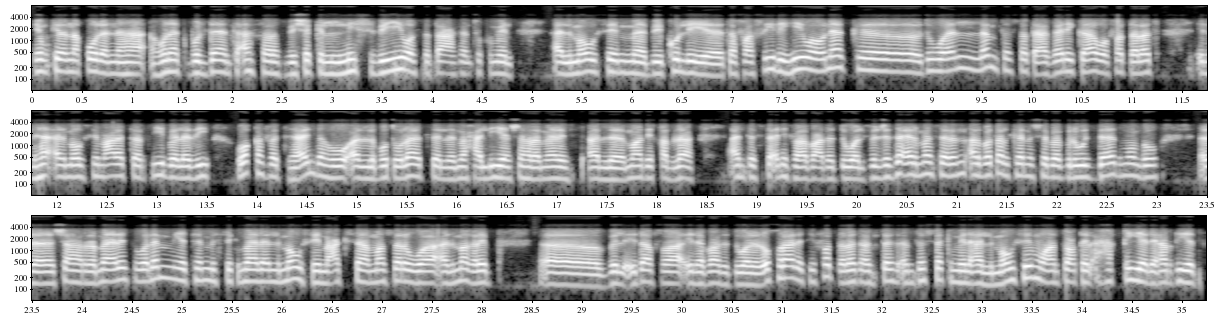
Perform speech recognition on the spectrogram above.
يمكن أن نقول أنها هناك بلدان تأثرت بشكل نسبي واستطاعت أن تكمل الموسم بكل تفاصيله وهناك دول لم تستطع ذلك وفضلت إنهاء الموسم على الترتيب الذي وقفت عنده البطولات المحلية شهر مارس الماضي قبل أن تستأنف بعض الدول. في الجزائر مثلا البطل كان شباب الوزداد منذ شهر مارس ولم يتم استكمال الموسم عكس مصر والمغرب. بالإضافة إلى بعض الدول الأخرى التي فضلت أن تستكمل الموسم وأن تعطي الأحقية لأرضية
